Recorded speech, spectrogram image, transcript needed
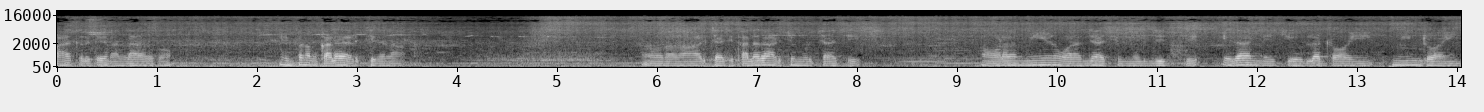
பார்க்குறதுக்கு நல்லா இருக்கும். இப்போ நம்ம கலர் அடிச்சுக்கலாம் அவ்வளோதான் அடித்தாச்சு கலராக அடித்து முடிச்சாச்சு. அவ்வளோ மீன் வரைஞ்சாச்சு முடிஞ்சிருச்சு. இதான் இன்றைக்கி உள்ள ட்ராயிங் மீன் ட்ராயிங்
